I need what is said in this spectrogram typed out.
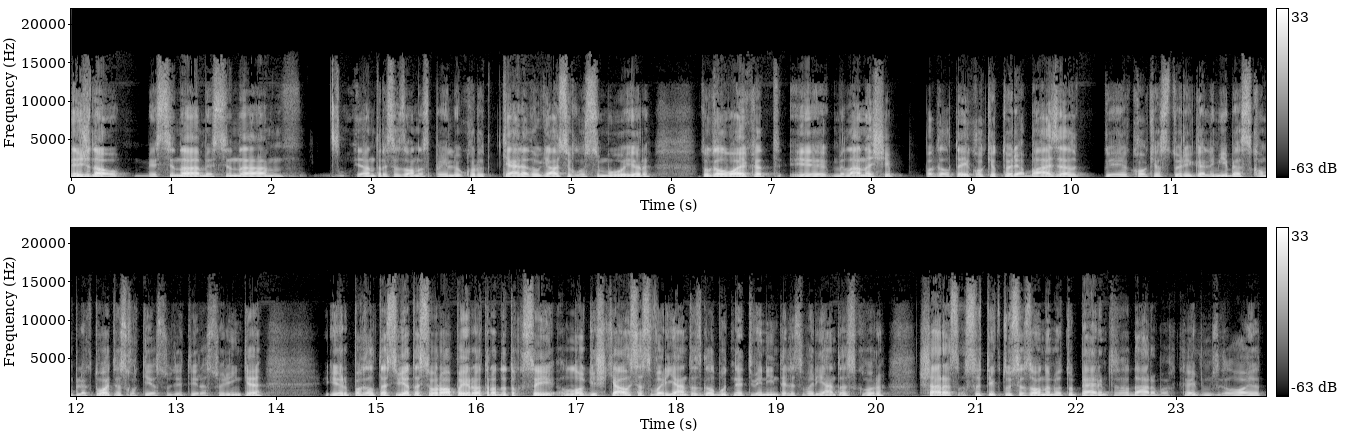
nežinau, mesina, mesina antras sezonas pailių, kur kelia daugiausiai klausimų ir tu galvoji, kad Milanas šiaip pagal tai, kokią turi bazę, kokias turi galimybės komplektuotis, kokie sudėti yra surinkę. Ir pagal tas vietas Europoje ir atrodo toksai logiškiausias variantas, galbūt net vienintelis variantas, kur Šaras sutiktų sezono metu perimti tą darbą. Kaip jums galvojat?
